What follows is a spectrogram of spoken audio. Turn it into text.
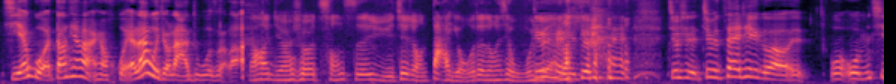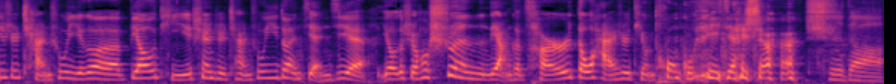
结果当天晚上回来我就拉肚子了。然后你就说从此与这种大油的东西。对对，就是就是在这个我我们其实产出一个标题，甚至产出一段简介，有的时候顺两个词儿都还是挺痛苦的一件事儿。是的。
